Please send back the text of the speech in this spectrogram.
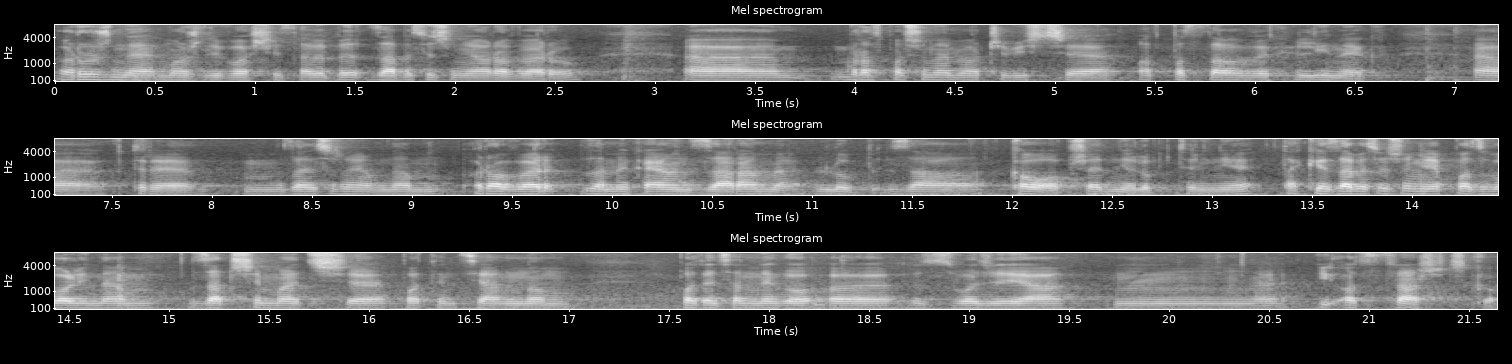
różne możliwości zabe- zabezpieczenia roweru. Rozpoczynamy oczywiście od podstawowych linek, które mm, zabezpieczają nam rower, zamykając za ramę lub za koło przednie lub tylnie. Takie zabezpieczenie pozwoli nam zatrzymać e, potencjalną, potencjalnego e, złodzieja mm, i odstraszyć go.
